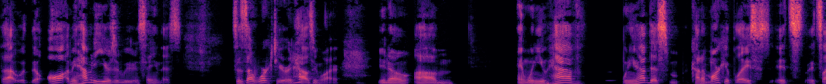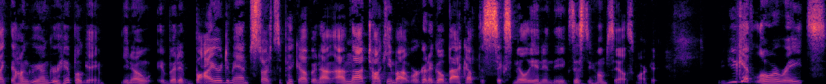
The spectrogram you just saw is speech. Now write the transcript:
That was the all. I mean, how many years have we been saying this since I worked here at HousingWire? You know, um, and when you have when you have this kind of marketplace, it's it's like the hungry hungry hippo game you know but if buyer demand starts to pick up and I, am not talking about we're going to go back up to 6 million in the existing home sales market. If you get lower rates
